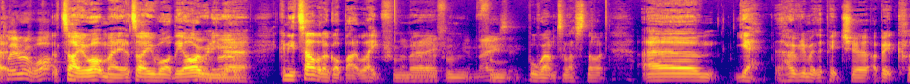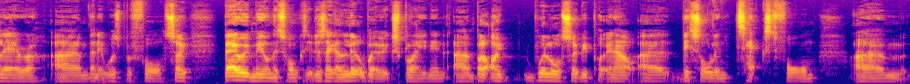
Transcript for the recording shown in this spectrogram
Uh, clearer what? I'll tell you what, mate. I'll tell you what. The irony Oh, there. Can you tell that I got back late from uh, Amazing, from, from amazing. Wolverhampton last night? Um, yeah, hopefully make the picture a bit clearer um, than it was before. So bear with me on this one because it does take a little bit of explaining. Um, but I will also be putting out uh, this all in text form um,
